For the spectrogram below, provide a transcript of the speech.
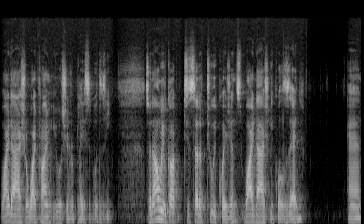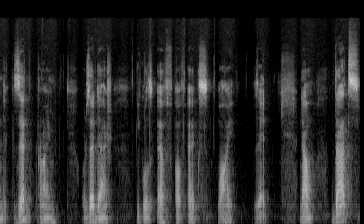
y dash or y prime, you should replace it with z. So now we've got a set of two equations, y dash equals z, and z prime, or z dash, equals f of x, y, z. Now, that's,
